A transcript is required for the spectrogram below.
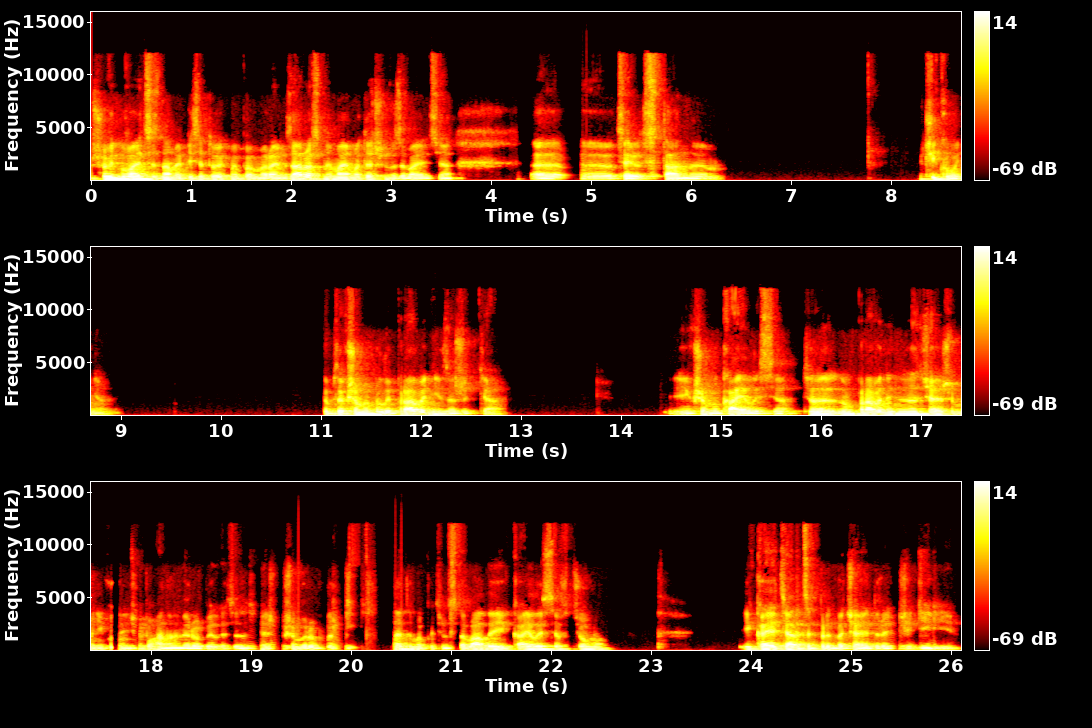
Що відбувається з нами після того, як ми помираємо зараз? Ми маємо те, що називається е, е, цей от стан е, очікування. Тобто, якщо ми були праведні за життя, якщо ми каялися, це ну, праведний не означає, що ми ніколи нічого поганого не робили. Це означає, що якщо ми робили щось, то ми потім вставали і каялися в цьому. І каяття це передбачає, до речі, дії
